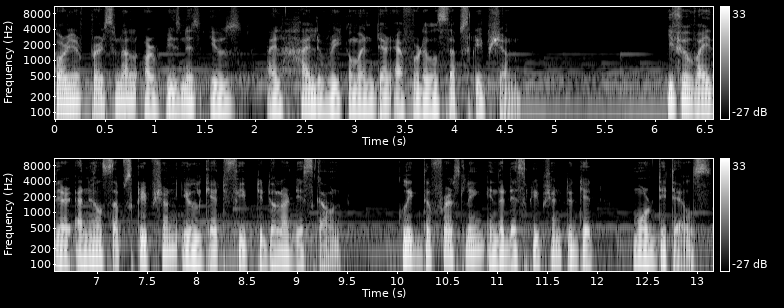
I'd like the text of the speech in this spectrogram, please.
For your personal or business use, I'll highly recommend their affordable subscription. If you buy their annual subscription, you'll get $50 discount. Click the first link in the description to get more details.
